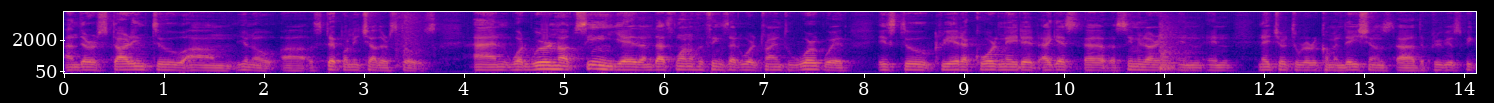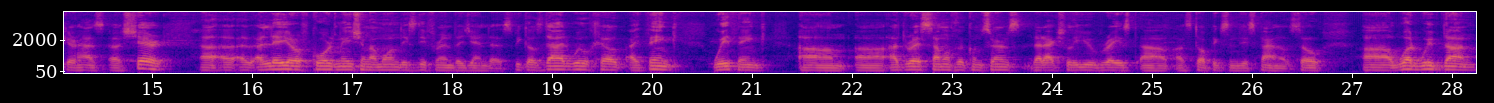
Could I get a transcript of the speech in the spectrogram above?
and they're starting to, um, you know, uh, step on each other's toes. And what we're not seeing yet, and that's one of the things that we're trying to work with, is to create a coordinated, I guess, uh, similar in, in, in, nature to the recommendations uh, the previous speaker has uh, shared, uh, a, a, layer of coordination among these different agendas, because that will help, I think, we think, um, uh, address some of the concerns that actually you've raised uh, as topics in this panel. So what we've done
